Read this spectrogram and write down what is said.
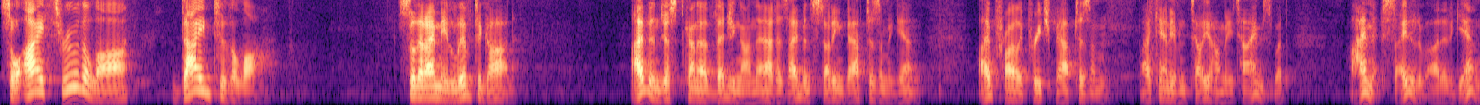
So I, through the law, died to the law so that I may live to God. I've been just kind of vegging on that as I've been studying baptism again. I've probably preached baptism, I can't even tell you how many times, but I'm excited about it again.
